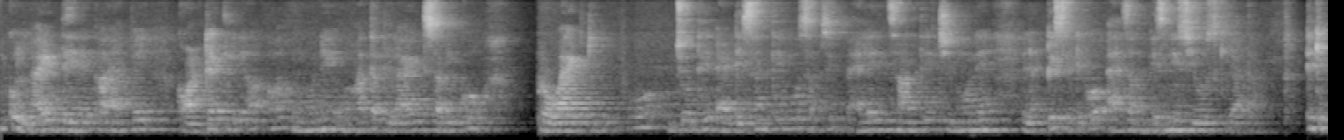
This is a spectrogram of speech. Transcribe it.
उनको लाइट देने का यहाँ पे कॉन्ट्रैक्ट लिया और उन्होंने वहाँ तक लाइट सभी को प्रोवाइड की। वो जो थे एडिसन थे, वो सबसे पहले इंसान थे जिन्होंने इलेक्ट्रिसिटी को एज अ बिज़नेस यूज़ किया था। ठीक है,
